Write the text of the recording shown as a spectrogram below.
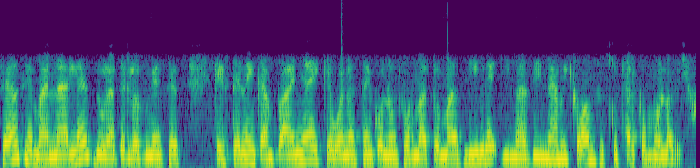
sean semanales durante los meses que estén en campaña y que bueno estén con un formato más libre y Vamos a escuchar cómo lo dijo.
